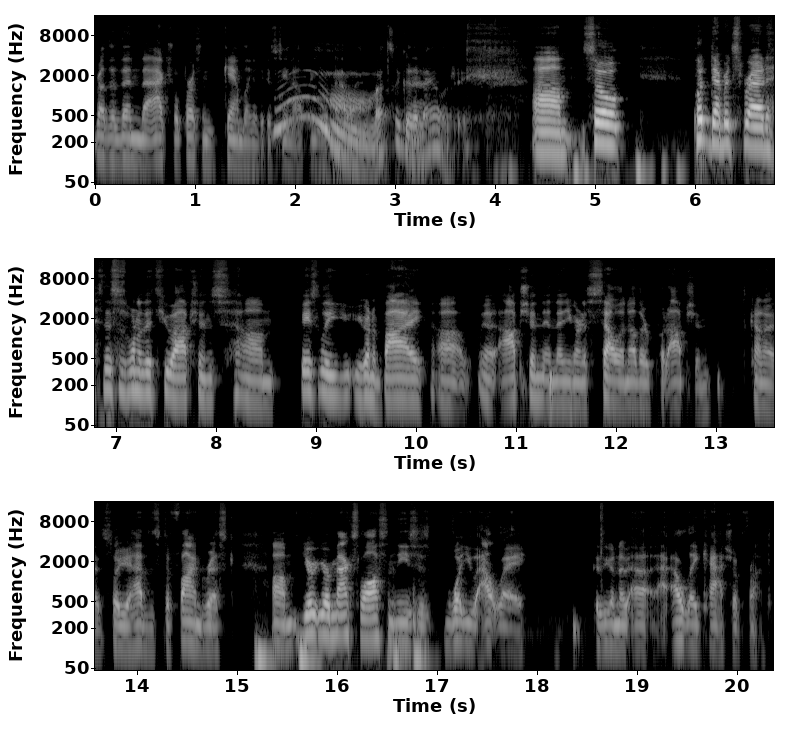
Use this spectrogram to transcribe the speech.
rather than the actual person gambling at the casino. Mm, that's a good yeah. analogy. Um, so put debit spread. This is one of the two options. Um, basically, you're going to buy uh, an option and then you're going to sell another put option. Kind of so you have this defined risk. Um, your your max loss in these is what you outlay because you're going to uh, outlay cash up front.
